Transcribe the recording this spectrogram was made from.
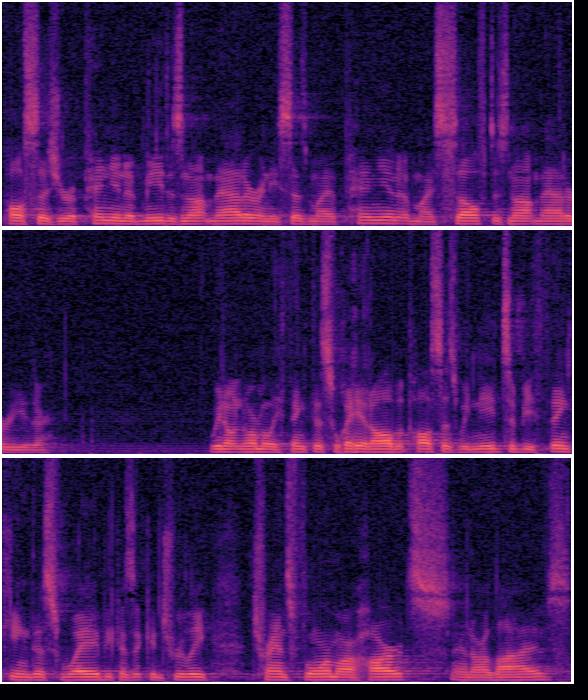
Paul says, Your opinion of me does not matter, and he says, My opinion of myself does not matter either. We don't normally think this way at all, but Paul says we need to be thinking this way because it can truly transform our hearts and our lives.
